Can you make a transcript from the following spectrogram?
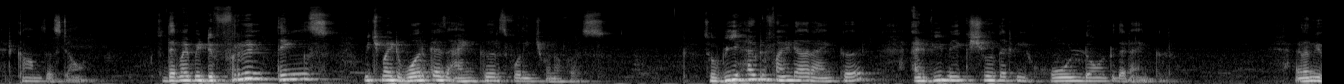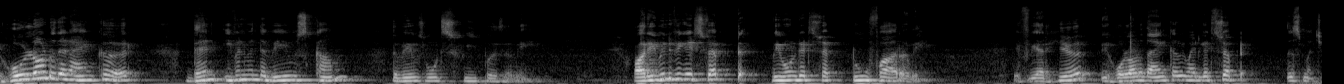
That calms us down. So there might be different things which might work as anchors for each one of us. So we have to find our anchor and we make sure that we hold on to that anchor. And when we hold on to that anchor, then even when the waves come, the waves won't sweep us away. Or even if we get swept, we won't get swept too far away. If we are here, we hold on to the anchor, we might get swept this much.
